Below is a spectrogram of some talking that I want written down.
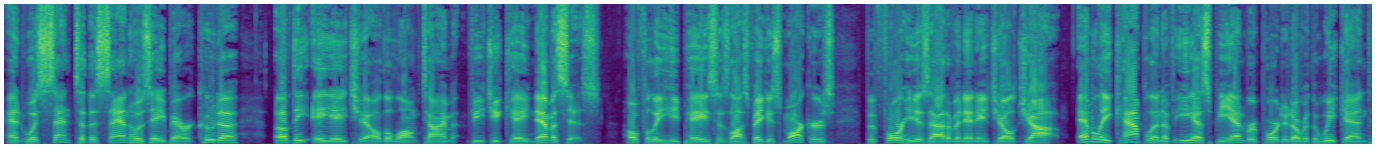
and was sent to the San Jose Barracuda of the AHL, the longtime VGK nemesis. Hopefully, he pays his Las Vegas markers before he is out of an NHL job. Emily Kaplan of ESPN reported over the weekend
